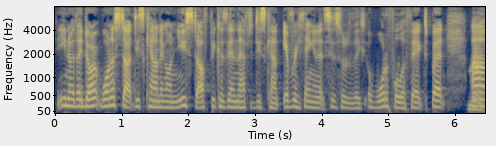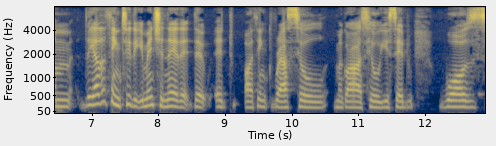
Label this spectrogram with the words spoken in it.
you know they don't want to start discounting on new stuff because then they have to discount everything, and it's sort of a waterfall effect. But mm. um, the other thing too that you mentioned there that that it, I think Rouse Hill, McGrath's Hill, you said was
